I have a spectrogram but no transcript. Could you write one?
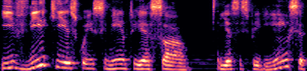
e vi que esse conhecimento e essa e essa experiência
